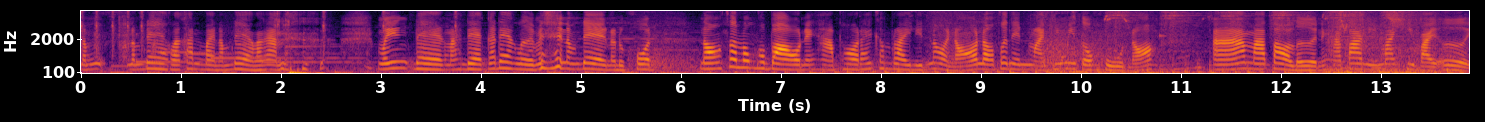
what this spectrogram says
น้ำน้ำแดงล้วกันไปน้ำแดงล้วกัน ไม่แดงนะแดงก็แดงเลยไม่ใช่น้ำแดงนะทุกคน น้องจะลงเบาๆนะคะ พอได้กำไรนิดหน่อยเนาะน้องจะเน้นไม้ที่มีตัวคูณเนาะอะมาต่อเลยนะคะป้านี้มากี่ใบเอ่ย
